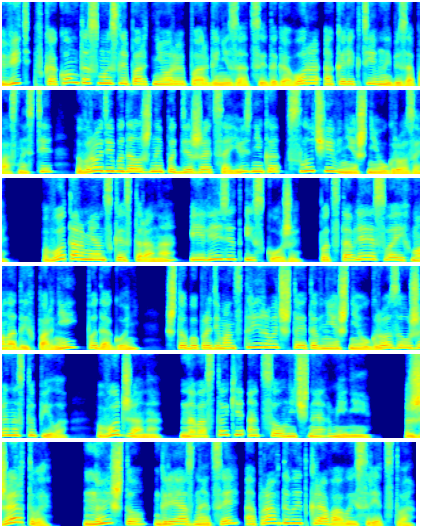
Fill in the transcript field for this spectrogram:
Ведь в каком-то смысле партнеры по организации договора о коллективной безопасности вроде бы должны поддержать союзника в случае внешней угрозы. Вот армянская сторона и лезет из кожи, подставляя своих молодых парней под огонь, чтобы продемонстрировать, что эта внешняя угроза уже наступила. Вот же она, на востоке от солнечной Армении. Жертвы Ну и что, грязная цель оправдывает кровавые средства.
